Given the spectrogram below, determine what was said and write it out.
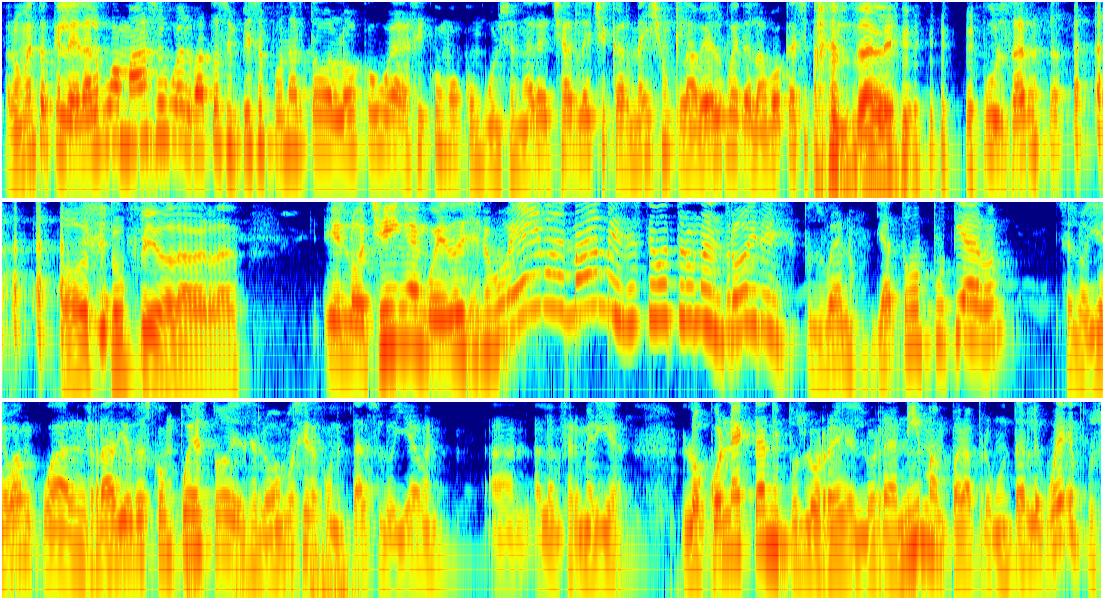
Al momento que le da el guamazo, güey, el vato se empieza a poner todo loco, güey. Así como convulsionar, echar leche Carnation clavel, güey, de la boca así. Ándale. Pulsar. todo estúpido, la verdad. Y lo chingan, güey. Dicen, güey, mames, este va a tener un androide. Pues bueno, ya todo puteado se lo llevan cual radio descompuesto y se lo vamos a ir a conectar, se lo llevan a, la enfermería. Lo conectan y pues lo, reaniman para preguntarle, güey, pues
